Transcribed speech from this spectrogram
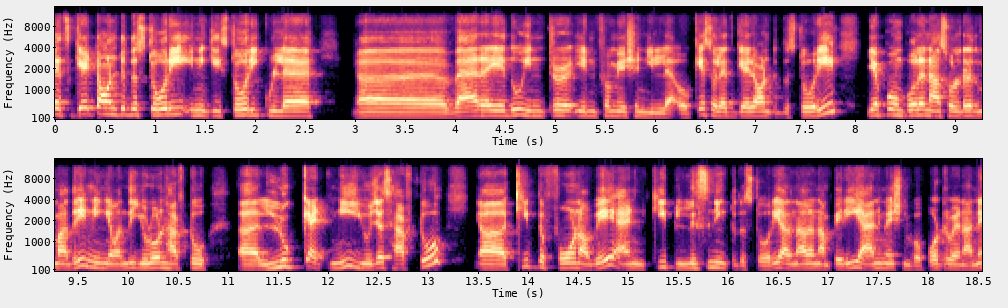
let's get on to the story இன்னைக்கு ஸ்டோரிக்குள்ள வேற எதுவும் இன்டர் இன்ஃபர்மேஷன் இல்லை. Okay so let get on to the story எப்பவும் போல நான் சொல்றது மாதிரி நீங்க வந்து you don't have to look at me you just have to keep the phone away and keep listening to the story அதனால நான் பெரிய அனிமேஷன் இப்போ போட்டுருவேன் நான்.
